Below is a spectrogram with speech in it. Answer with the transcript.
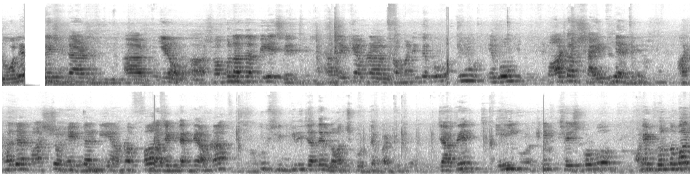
জলে সেটার সফলতা পেয়েছে, তাদেরকে আমরা সম্মানিত করব। এবং পার্ট অফ সাইথিয়াতে আট হাজার পাঁচশো হেক্টর নিয়ে আমরা প্রজেক্টটাকে আমরা খুব শিগগিরই যাতে লঞ্চ করতে পারি। যাতে এই শেষ করব। অনেক ধন্যবাদ।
